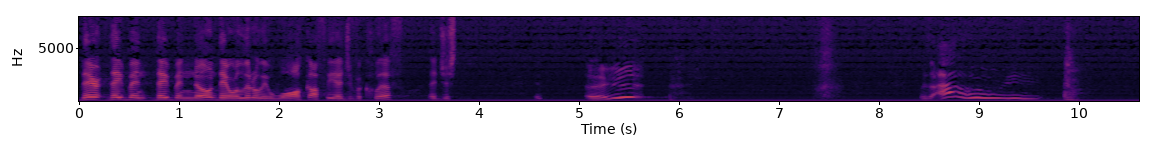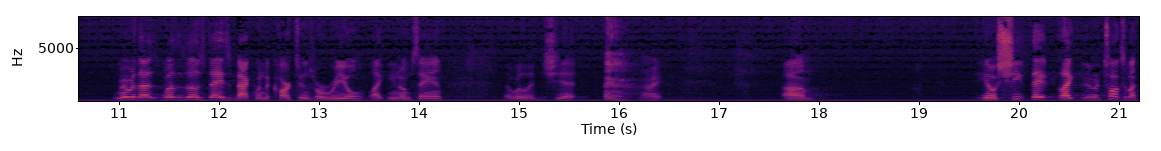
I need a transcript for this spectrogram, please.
They're, they've, been, they've been known, they will literally walk off the edge of a cliff. They just, uh, was, Remember those, those days back when the cartoons were real? Like, you know what I'm saying? They were legit. All right? Um, you know, sheep, they, like, it talks about,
